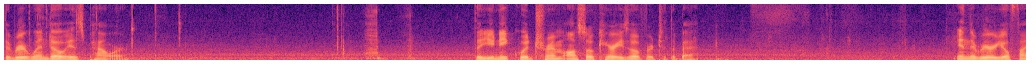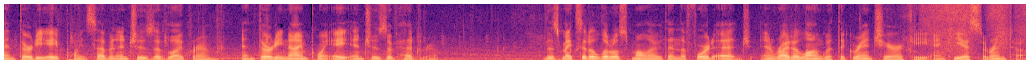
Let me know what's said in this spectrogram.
The rear window is power. The unique wood trim also carries over to the back. In the rear you'll find 38.7 inches of legroom and 39.8 inches of headroom. This makes it a little smaller than the Ford Edge and right along with the Grand Cherokee and Kia Sorento.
